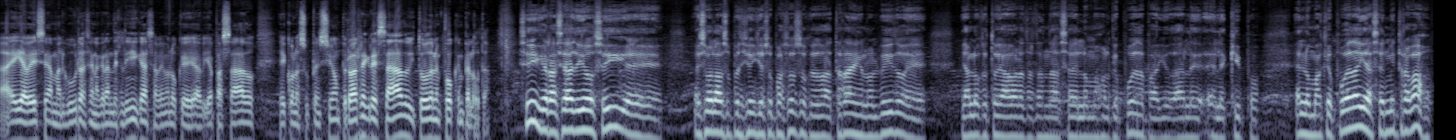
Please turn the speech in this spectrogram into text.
hay a veces amarguras en las grandes ligas. Sabemos lo que había pasado eh, con la suspensión, pero ha regresado y todo el enfoque en pelota. Sí, gracias a Dios, sí. Eh, eso de la suspensión ya eso pasó, eso quedó atrás en el olvido. Eh, ya lo que estoy ahora tratando de hacer lo mejor que pueda para ayudarle al equipo en lo más que pueda y hacer mi trabajo.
